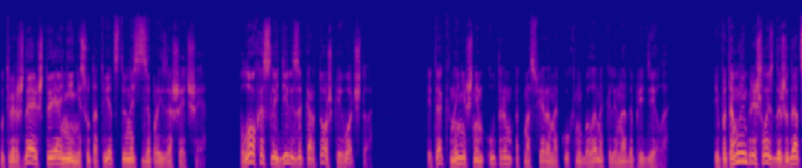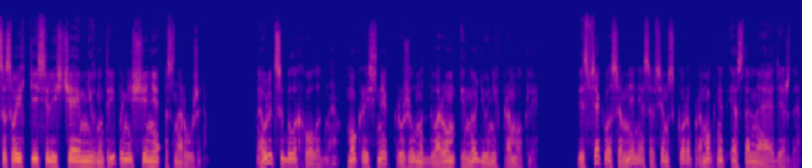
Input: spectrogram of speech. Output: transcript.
утверждая, что и они несут ответственность за произошедшее. Плохо следили за картошкой, вот что. Итак, нынешним утром атмосфера на кухне была накалена до предела. И потому им пришлось дожидаться своих кеселей с чаем не внутри помещения, а снаружи. На улице было холодно, мокрый снег кружил над двором, и ноги у них промокли. Без всякого сомнения, совсем скоро промокнет и остальная одежда.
